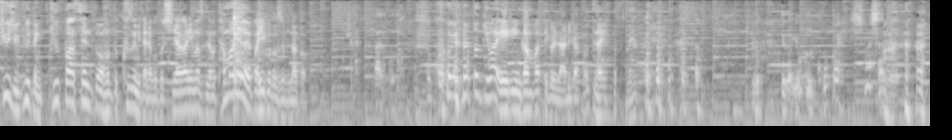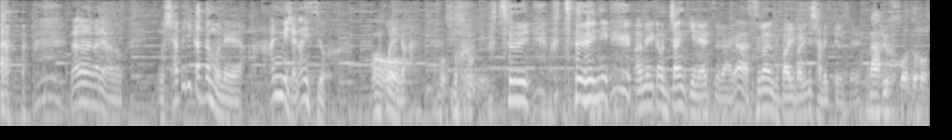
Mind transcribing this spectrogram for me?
99.9%は本当クズみたいなことしやがりますけどもたまにはやっぱいいことするなと なるほど。こういう時はエイリン頑張ってくれてありがとうってなりますね。ていうか、よく公開しましたね。なかなかねあのもう喋り方もねアニメじゃないんですよ。声が。もう普通に普通にアメリカのジャンキーなやつらがスラングバリバリで喋ってるんですよね。なるほど。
